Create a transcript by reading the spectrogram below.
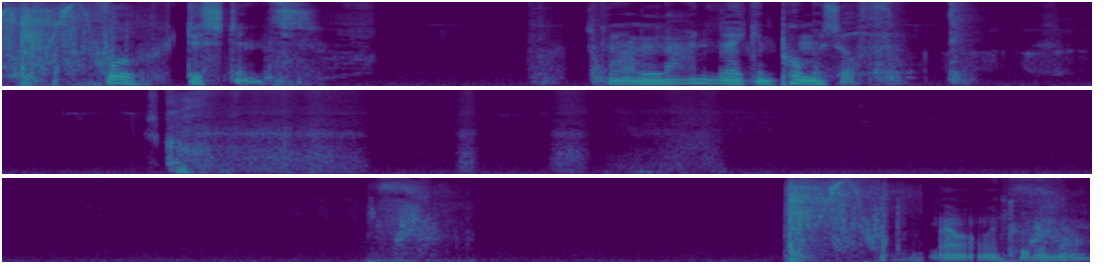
Full distance. It's gonna land and I can pull myself. Let's go. tout demain.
